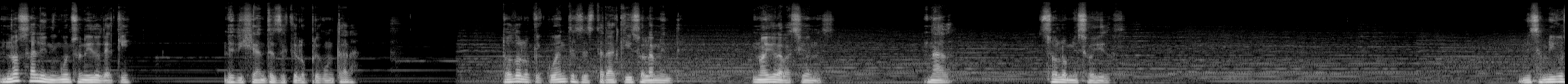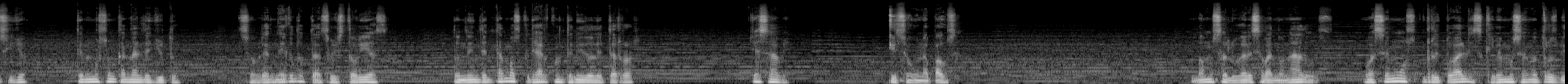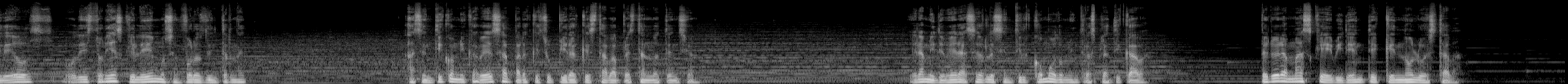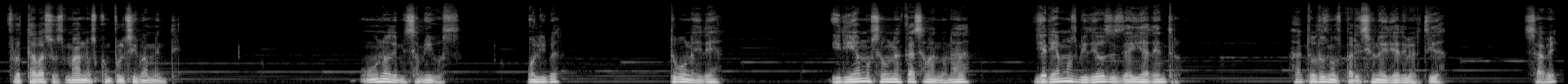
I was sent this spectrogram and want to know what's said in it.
No sale ningún sonido de aquí, le dije antes de que lo preguntara. Todo lo que cuentes estará aquí solamente. No hay grabaciones. Nada. Solo mis oídos. Mis amigos y yo tenemos un canal de YouTube sobre anécdotas o historias donde intentamos crear contenido de terror. Ya sabe, hizo una pausa. Vamos a lugares abandonados o hacemos rituales que vemos en otros videos o de historias que leemos en foros de internet. Asentí con mi cabeza para que supiera que estaba prestando atención. Era mi deber hacerle sentir cómodo mientras platicaba, pero era más que evidente que no lo estaba. Frotaba sus manos compulsivamente. Uno de mis amigos, Oliver, tuvo una idea. Iríamos a una casa abandonada y haríamos videos desde ahí adentro. A todos nos pareció una idea divertida. ¿Sabe?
